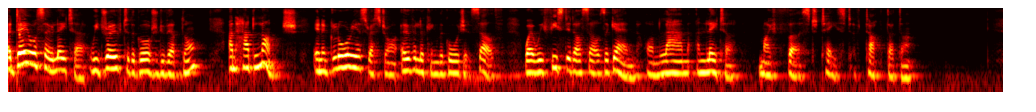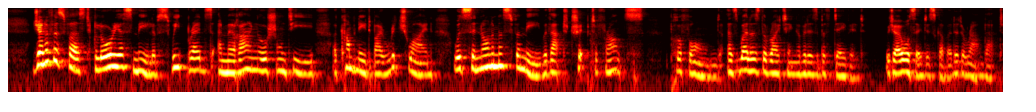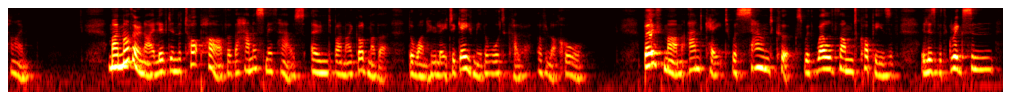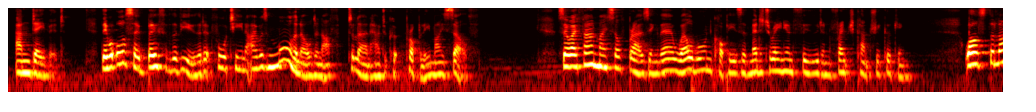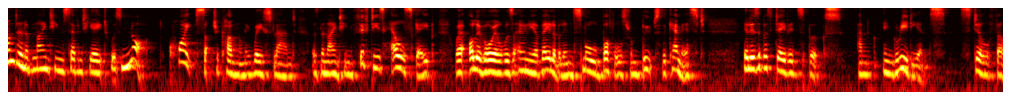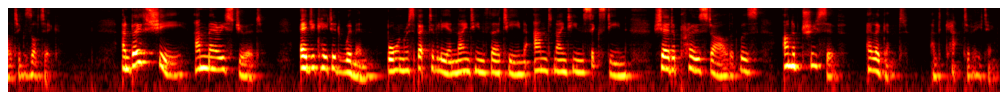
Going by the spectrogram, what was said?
A day or so later, we drove to the Gorge du Verdon and had lunch in a glorious restaurant overlooking the gorge itself, where we feasted ourselves again on lamb and later my first taste of tarte tatin. Jennifer's first glorious meal of sweetbreads and meringue au chantilly, accompanied by rich wine, was synonymous for me with that trip to France profonde, as well as the writing of Elizabeth David, which I also discovered at around that time. My mother and I lived in the top half of the Hammersmith house owned by my godmother, the one who later gave me the watercolour of Loch Awe. Both Mum and Kate were sound cooks with well thumbed copies of Elizabeth Grigson and David. They were also both of the view that at 14 I was more than old enough to learn how to cook properly myself. So I found myself browsing their well worn copies of Mediterranean food and French country cooking. Whilst the London of 1978 was not quite such a culinary wasteland as the 1950s hellscape, where olive oil was only available in small bottles from Boots the chemist, Elizabeth David's books and ingredients still felt exotic. And both she and Mary Stewart, educated women born respectively in 1913 and 1916, shared a prose style that was unobtrusive, elegant, and captivating.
